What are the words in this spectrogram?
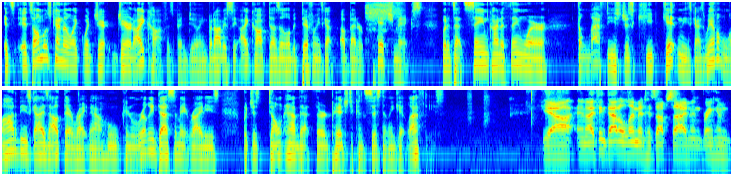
It's it's almost kind of like what Jer- Jerad Eickhoff has been doing, but obviously Eickhoff does a little bit differently. He's got a better pitch mix, but it's that same kind of thing where – the lefties just keep getting these guys. We have a lot of these guys out there right now who can really decimate righties, but just don't have that third pitch to consistently get lefties. Yeah, and I think that'll limit his upside and bring him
